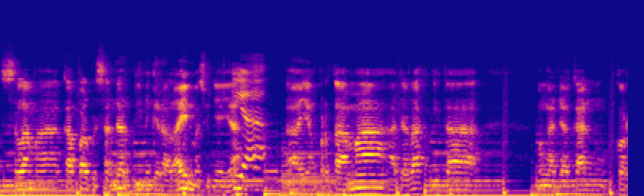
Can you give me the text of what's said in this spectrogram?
selama kapal bersandar di negara lain maksudnya ya. Iya. Nah, yang pertama adalah kita mengadakan kor,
